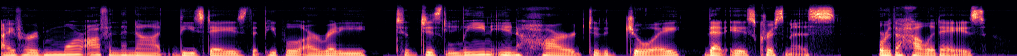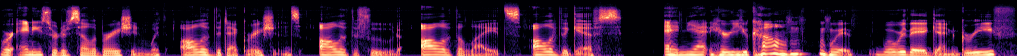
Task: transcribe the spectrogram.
I've heard more often than not these days that people are ready to just lean in hard to the joy that is Christmas or the holidays or any sort of celebration with all of the decorations, all of the food, all of the lights, all of the gifts. And yet here you come with what were they again? Grief,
